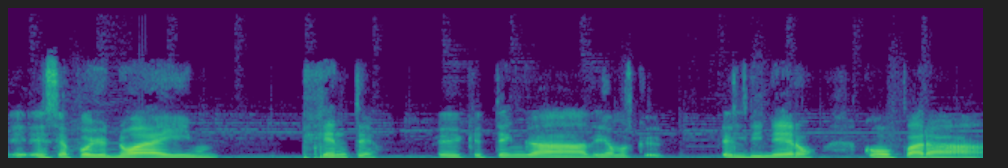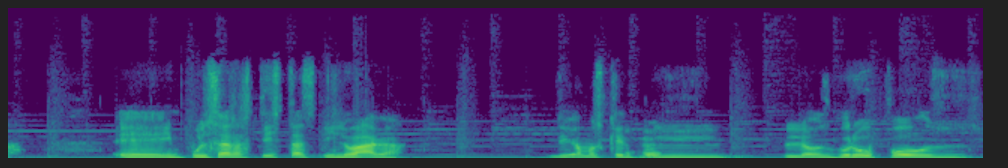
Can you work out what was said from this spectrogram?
eh, ese apoyo. No hay gente eh, que tenga, digamos, que el dinero como para impulsar artistas y lo haga. Digamos que los grupos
